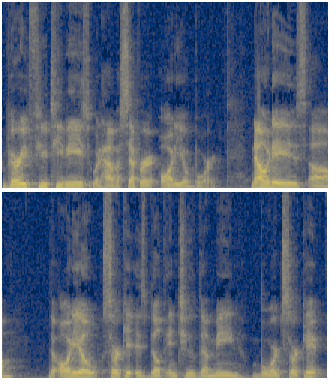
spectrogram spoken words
very few TVs would have a separate audio board. Nowadays, um, the audio circuit is built into the main board circuit.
